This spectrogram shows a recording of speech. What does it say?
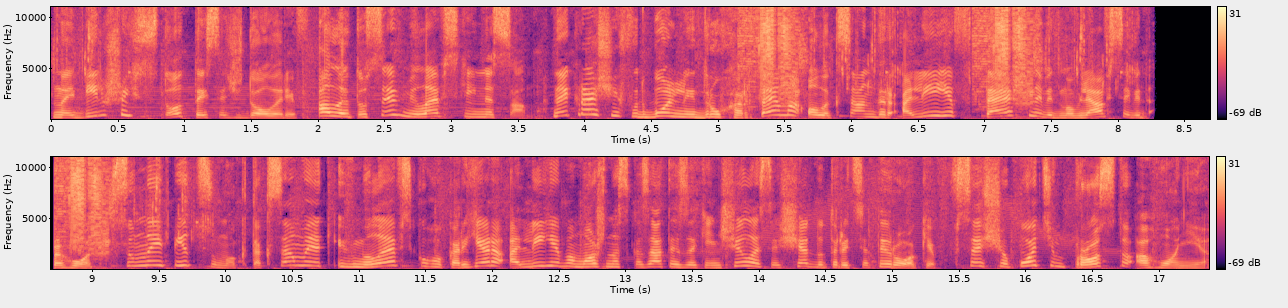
Найбільший 100 тисяч доларів. Але тусив Мілевський не сам. Найкращий футбольний друг Артема Олександр Алієв теж не відмовлявся від пригод. Сумний підсумок, так само як і в Мілевського, кар'єра Алієва можна сказати закінчилася ще до 30 років. Все, що потім просто агонія.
